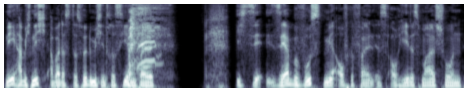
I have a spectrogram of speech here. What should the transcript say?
Nee, habe ich nicht, aber das, das würde mich interessieren, weil ich sehr, sehr bewusst mir aufgefallen ist, auch jedes Mal schon,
